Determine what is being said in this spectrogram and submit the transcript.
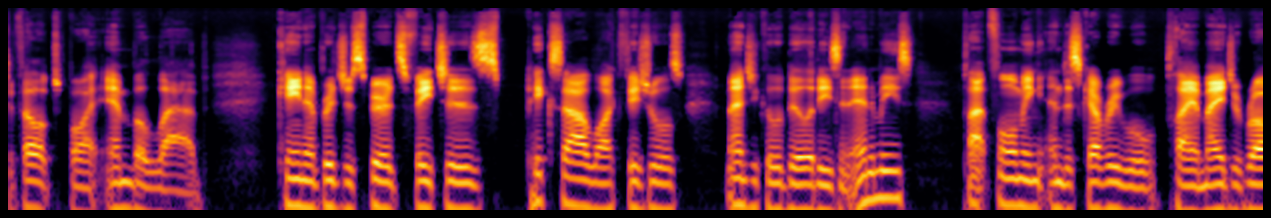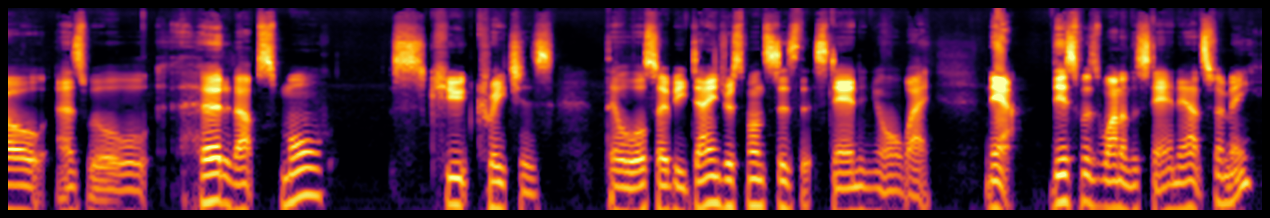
developed by Ember Lab. Kena Bridge of Spirits features Pixar like visuals, magical abilities, and enemies. Platforming and discovery will play a major role as will herded up small, cute creatures. There will also be dangerous monsters that stand in your way. Now, this was one of the standouts for me.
